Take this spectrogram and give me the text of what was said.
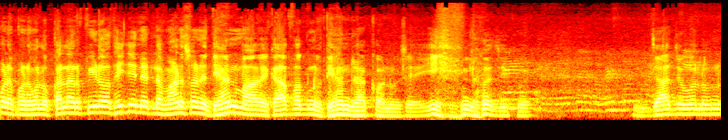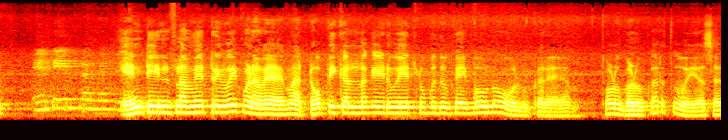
પડે, પણ ઓલો કલર પીળો થઈ જાય ને એટલે માણસોને ધ્યાનમાં આવે કે આ પગનું ધ્યાન રાખવાનું છે. એ લોજિક હોય. જાજુ ઓલું એન્ટી ઇન્ફ્લામેટરી હોય, પણ હવે એમાં ટોપિકલ લગાડ્યું હોય એટલું બધું કંઈ બહુ ન ઓલું કરે એમ. થોડું ઘણું કરતું હોય અસર.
